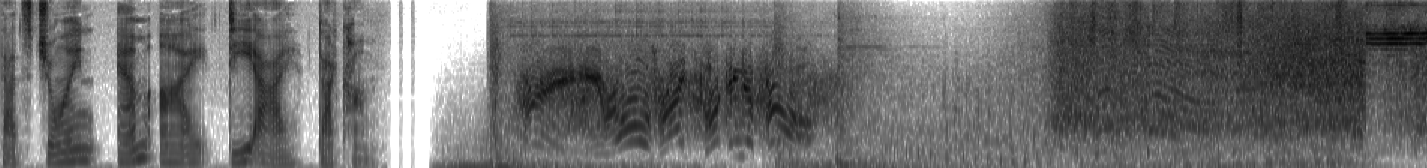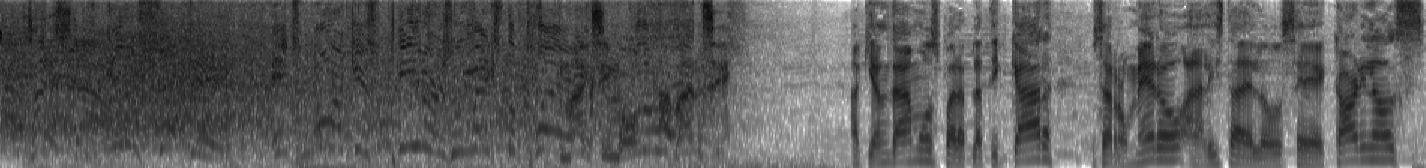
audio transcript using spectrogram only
That's joinmidi.com. Three. He rolls right, looking to throw. Touchdown! Intercepted! It's Marcus Peters who makes the play. Máximo avance. Aquí andamos para platicar. José Romero, analista de los eh, Cardinals,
